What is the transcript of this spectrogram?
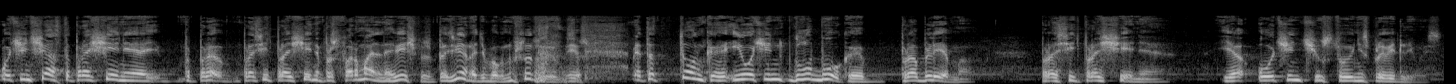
очень часто прощение, про- просить прощения просто формальная вещь, просто, извини, ради бога, ну что ты... Это тонкая и очень глубокая проблема просить прощения. Я очень чувствую несправедливость.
